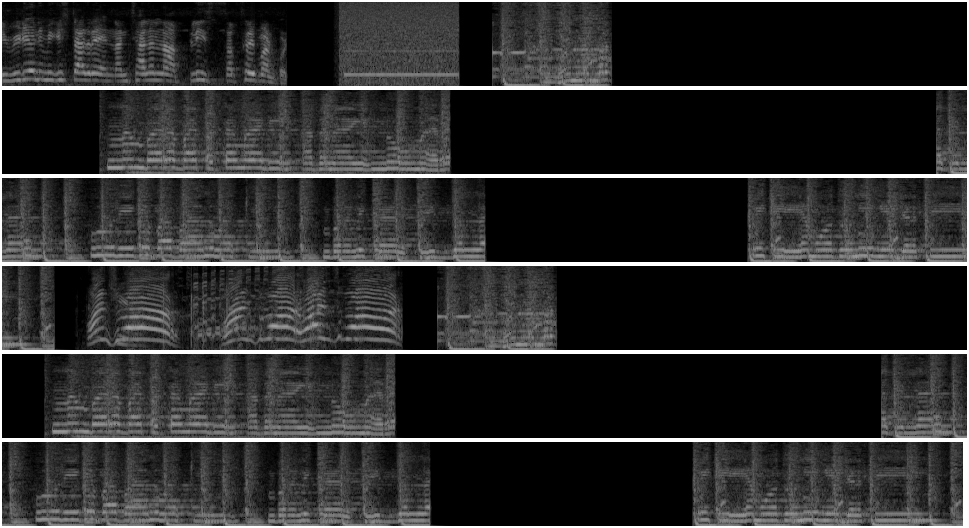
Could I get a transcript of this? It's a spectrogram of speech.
ಈ ವಿಡಿಯೋ ನಿಮಗೆ ಇಷ್ಟ ಆದ್ರೆ ನನ್ನ ಚಾನೆಲ್ನ ಪ್ಲೀಸ್ ಸಬ್ಸ್ಕ್ರೈಬ್ ಮಾಡ್ಕೊಳ್ಳಿ. ನಂಬರ ಬಾಯ್ಪಟ್ಟ ಮಾಡಿ, ಅದನ್ನ ಇನ್ನೂ ಮರ ಊರಿಗೆ ಬಾಬಾನು ಹಾಕಿ ಬರಲಿ ಕಳ್ತಿದ್ದಲ್ಲ. ಪ್ರೀತಿಯ ಮೋದು ನೀನೇ ಗೆಳತಿ. once more once more once more number number ಬಾಯ್ಪಟ್ಟ ಮಾಡಿ ಅದನ್ನ ಇನ್ನೂ ಮರ ಊರಿಗೆ ಬಾಬಾನು ಹಾಕಿ ಬರಲಿ ಕಳ್ತಿದ್ದಲ್ಲ ಪ್ರೀತಿ ಎಂಬುದು ನೀನೇ ಗೆಳತಿ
